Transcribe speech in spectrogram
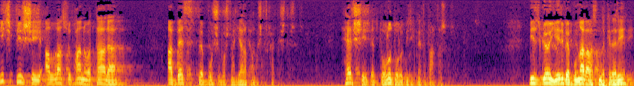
hiçbir şeyi Allah Subhanahu ve Teala abes ve boşu boşuna yaratmamıştır kardeşler. Her şeyde dolu dolu bir hikmeti vardır. Biz göğü, yeri ve bunlar arasındakileri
